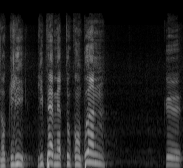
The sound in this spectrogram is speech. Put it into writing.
Donc, il permet de comprendre que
